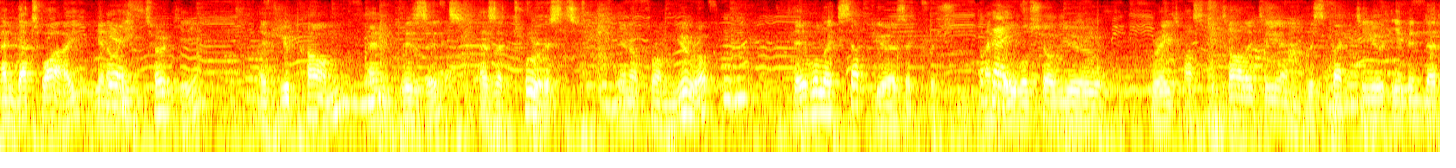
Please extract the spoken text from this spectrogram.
And that's why you know Yes. in Turkey, if you come and visit as a tourist, you know from Europe, mm-hmm. they will accept you as a Christian, and they will show you great hospitality and respect to you, even that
